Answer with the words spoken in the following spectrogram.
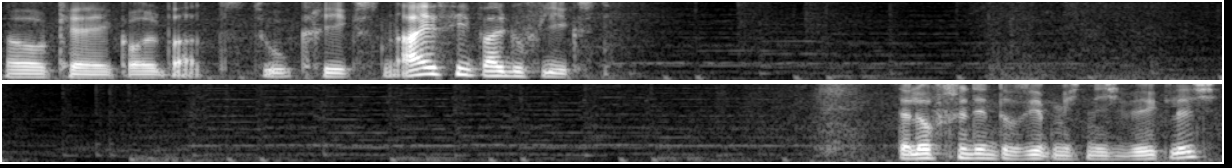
Okay, Golbat, du kriegst ein Eishieb, weil du fliegst. Der Luftschnitt interessiert mich nicht wirklich.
